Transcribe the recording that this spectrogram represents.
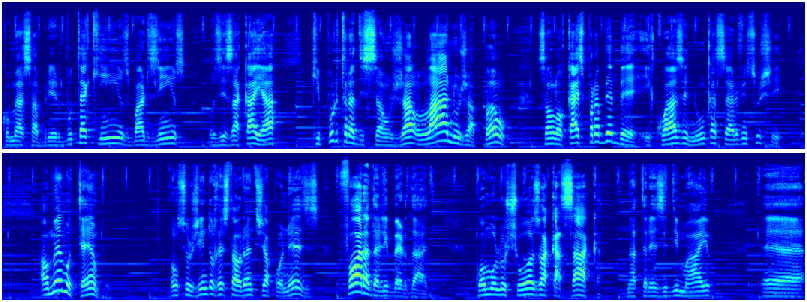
Começa a abrir botequinhos, barzinhos, os izakaya, que por tradição já lá no Japão são locais para beber e quase nunca servem sushi. Ao mesmo tempo, vão surgindo restaurantes japoneses fora da liberdade, como o luxuoso Akasaka, na 13 de maio, é,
